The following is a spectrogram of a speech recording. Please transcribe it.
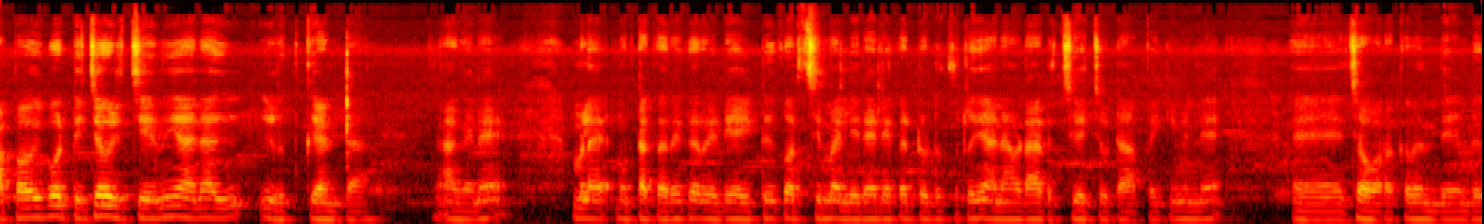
അപ്പോൾ അത് ഒഴിച്ചേന്ന് ഞാനത് എടുക്കുകയാണ് കേട്ടാ. അങ്ങനെ നമ്മളെ മുട്ടക്കറിയൊക്കെ റെഡി ആയിട്ട് കുറച്ച് മല്ലിരയിലൊക്കെ ഇട്ട് കൊടുത്തിട്ട് ഞാൻ അവിടെ അടച്ച് വെച്ചു കേട്ടോ. അപ്പോഴേക്കും പിന്നെ ചോറൊക്കെ വെന്തുണ്ട്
